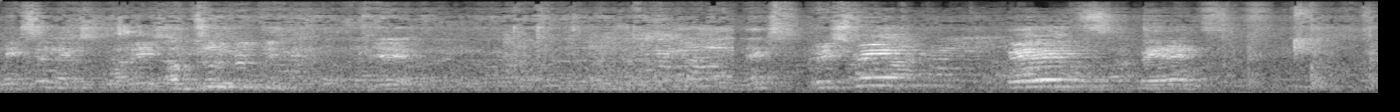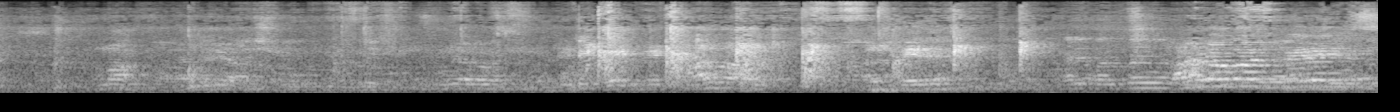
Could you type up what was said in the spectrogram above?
Next, next. Abdul Next. Rishmi, parents. Parents. Parents parents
